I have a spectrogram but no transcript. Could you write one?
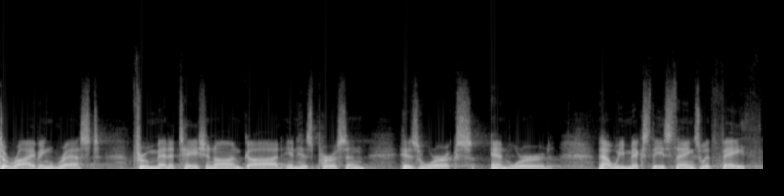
deriving rest through meditation on God in his person, his works, and word. Now, we mix these things with faith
